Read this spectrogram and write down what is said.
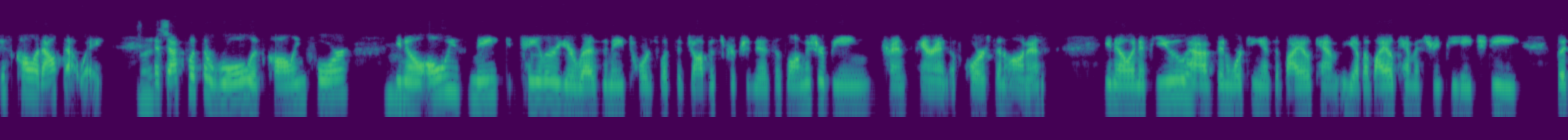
just call it out that way. Nice. If that's what the role is calling for, you mm. know, always make tailor your resume towards what the job description is, as long as you're being transparent, of course, and honest. You know, and if you have been working as a biochem, you have a biochemistry PhD, but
